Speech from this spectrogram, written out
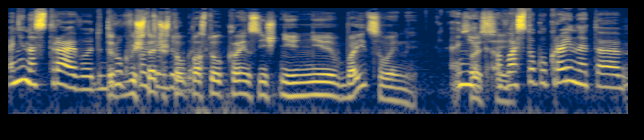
Они настраивают так друг вы считаете, друга. что простой украинец не, не, не боится войны? Нет, Восток Украины это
